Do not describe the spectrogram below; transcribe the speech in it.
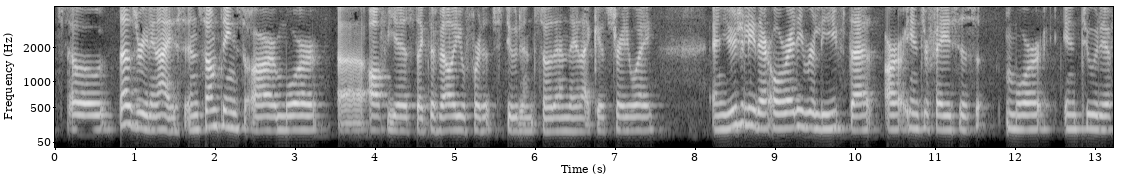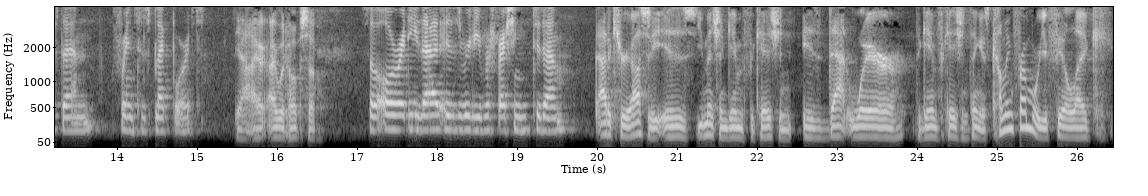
So that's really nice. And some things are more uh, obvious, like the value for the student. So then they like it straight away. And usually they're already relieved that our interface is more intuitive than, for instance, Blackboards. Yeah, I, I would hope so. So already that is really refreshing to them. Out of curiosity, is you mentioned gamification. Is that where the gamification thing is coming from, where you feel like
